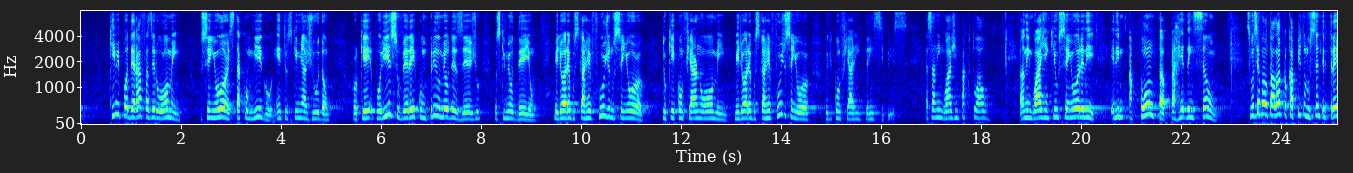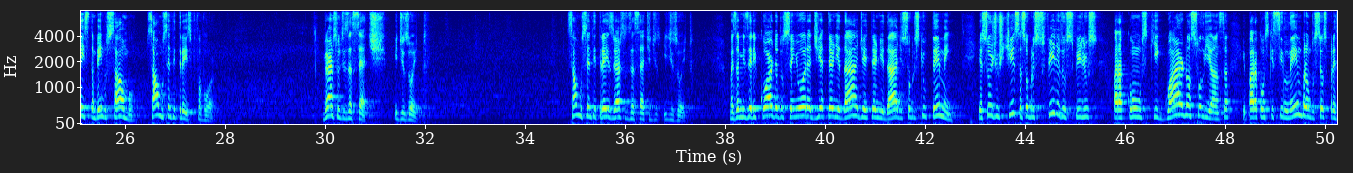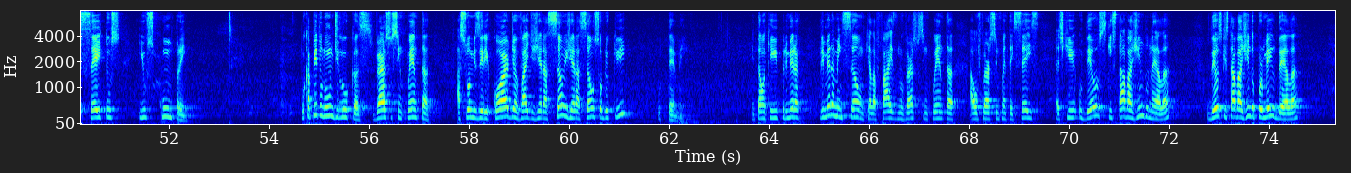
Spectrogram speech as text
Que me poderá fazer o homem? O Senhor está comigo entre os que me ajudam, porque por isso verei cumprido o meu desejo dos que me odeiam. Melhor é buscar refúgio no Senhor do que confiar no homem. Melhor é buscar refúgio, Senhor, do que confiar em príncipes. Essa é a linguagem pactual. É a linguagem que o Senhor ele, ele aponta para a redenção. Se você voltar lá para o capítulo 103 também do Salmo, Salmo 103, por favor verso 17 e 18. Salmo 103, versos 17 e 18. Mas a misericórdia do Senhor é de eternidade a eternidade sobre os que o temem, e a sua justiça sobre os filhos dos filhos, para com os que guardam a sua aliança e para com os que se lembram dos seus preceitos e os cumprem. No capítulo 1 de Lucas, verso 50 a sua misericórdia vai de geração em geração sobre o que o temem. Então, aqui, primeira, primeira menção que ela faz no verso 50 ao verso 56 é de que o Deus que estava agindo nela, o Deus que estava agindo por meio dela,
